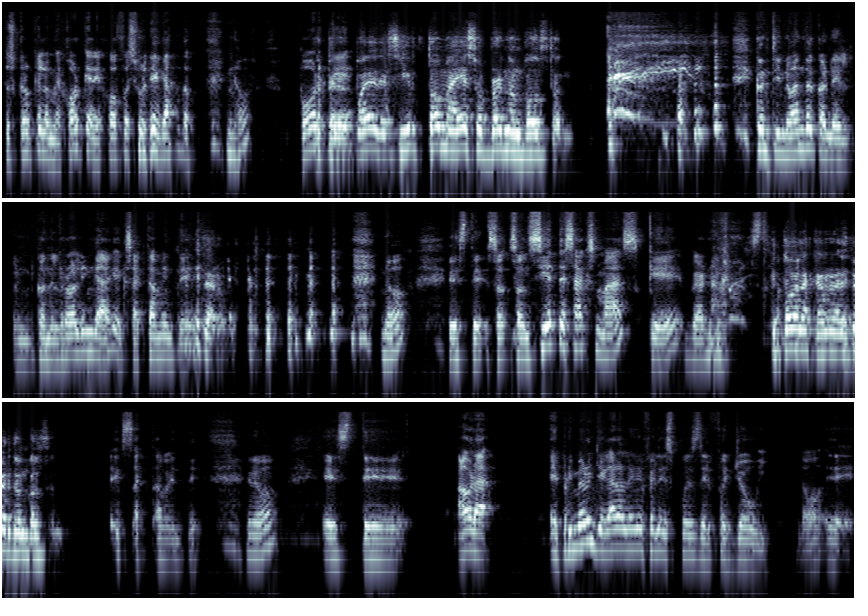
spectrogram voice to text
pues creo que lo mejor que dejó fue su legado, ¿no? Porque... Pero puede decir, toma eso, Vernon Goldstone. Continuando con el, con, el rolling gag, exactamente. ¿No? Este, son, siete sacks más que Vernon Que toda la carrera de Vernon Golston. Exactamente. ¿No? Este, ahora, el primero en llegar a la NFL después de él fue Joey, ¿no? Eh,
